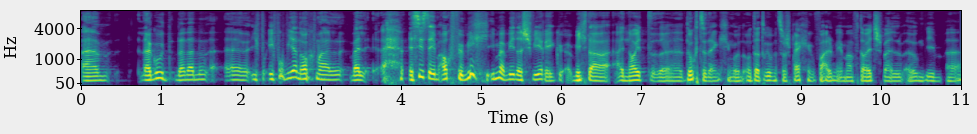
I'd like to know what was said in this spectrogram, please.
Ähm, na gut, dann, dann äh, ich, ich probiere nochmal, weil äh, es ist eben auch für mich immer wieder schwierig, mich da erneut äh, durchzudenken und, und darüber zu sprechen, vor allem eben auf Deutsch, weil irgendwie äh,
